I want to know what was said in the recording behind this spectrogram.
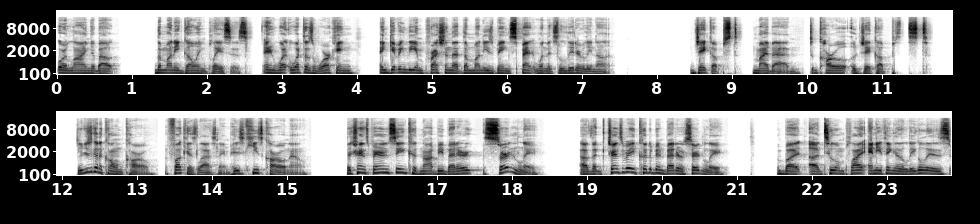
or lying about the money going places. And what what does working and giving the impression that the money's being spent when it's literally not. Jacobs, my bad. Karl Jacobs. You're just gonna call him Karl. Fuck his last name. He's he's Karl now. The transparency could not be better. Certainly, uh, the transparency could have been better. Certainly, but uh, to imply anything illegal is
